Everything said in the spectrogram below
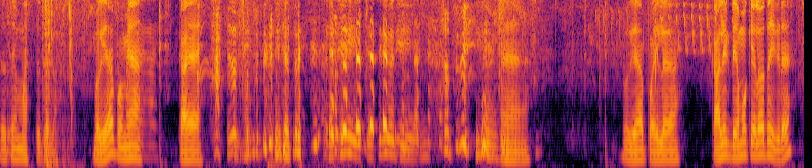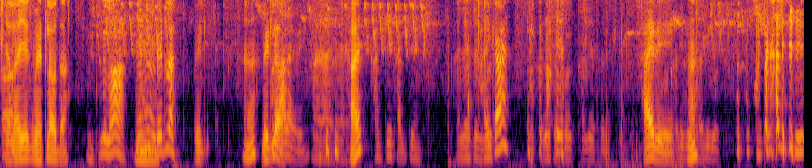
तर ते मस्त त्याला. बघूया पम्या. काय आहे? छत्री. छत्री छत्री होती. हा. बघूया पहिलं. काल एक डेमो केला होता इकडं. त्याला एक भेटला होता. भेटलेला? भेटलं? भेटलं. हाय खालते खालते. हाय रे? कुठं खाली?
